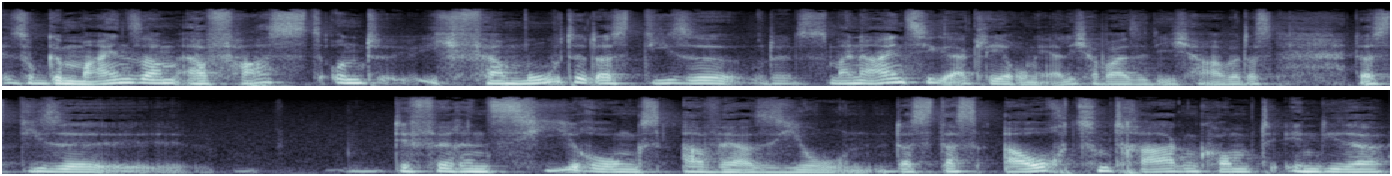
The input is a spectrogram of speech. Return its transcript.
so gemeinsam erfasst und ich vermute, dass diese, oder das ist meine einzige Erklärung ehrlicherweise, die ich habe, dass, dass diese Differenzierungsaversion, dass das auch zum Tragen kommt in dieser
